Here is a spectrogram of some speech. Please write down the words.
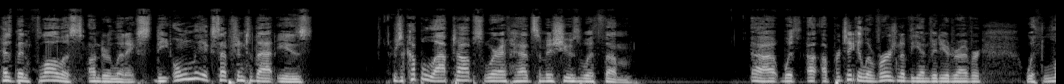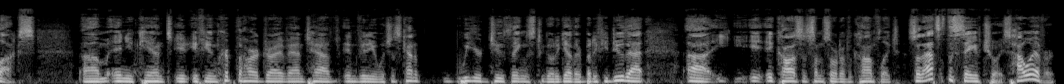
has been flawless under Linux. The only exception to that is there's a couple laptops where I've had some issues with, um, uh, with a, a, particular version of the NVIDIA driver with LUKS. Um, and you can't, if you encrypt the hard drive and have NVIDIA, which is kind of weird two things to go together, but if you do that, uh, it, it causes some sort of a conflict. So that's the safe choice. However,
